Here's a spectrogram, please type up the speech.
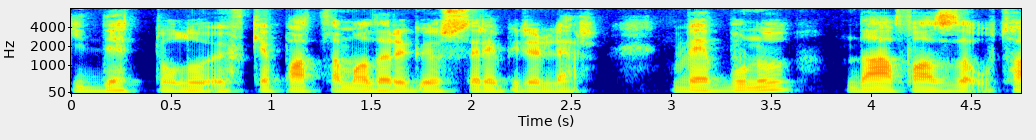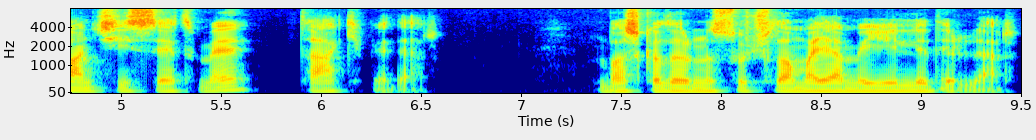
hiddet dolu öfke patlamaları gösterebilirler ve bunu daha fazla utanç hissetme takip eder. Başkalarını suçlamaya meyillidirler.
